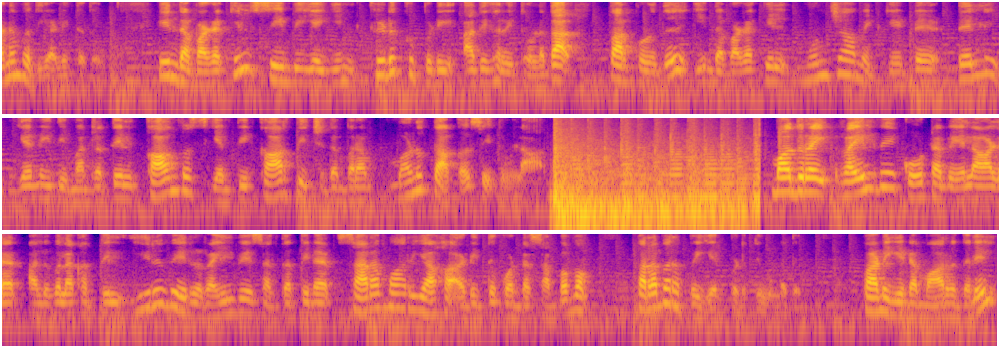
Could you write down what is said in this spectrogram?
அனுமதி அளித்தது. இந்த வழக்கில் சிபிஐயின் கிடுக்குப்பிடி அதிகரித்துள்ளதால் தற்பொழுது இந்த வழக்கில் முன்ஜாமீன் கேட்டு டெல்லி உயர்நீதிமன்றத்தில் காங்கிரஸ் எம்பி கார்த்தி சிதம்பரம் மனு தாக்கல் செய்துள்ளார். மதுரை ரயில்வே கோட்ட வேளாளர் அலுவலகத்தில் இருவேறு ரயில்வே சங்கத்தினர் சரமாரியாக அடித்துக் கொண்ட சம்பவம் பரபரப்பை ஏற்படுத்தியுள்ளது. பணியிட மாறுதலில்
